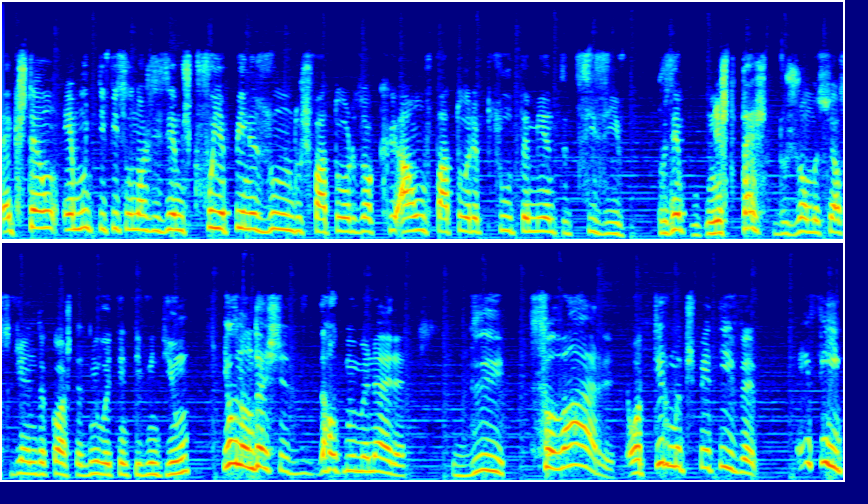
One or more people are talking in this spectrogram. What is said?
a questão é muito difícil nós dizermos que foi apenas um dos fatores ou que há um fator absolutamente decisivo. Por exemplo, neste texto do João Maciel Severiano da Costa de 1821, ele não deixa de alguma maneira de falar ou de ter uma perspectiva, enfim,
